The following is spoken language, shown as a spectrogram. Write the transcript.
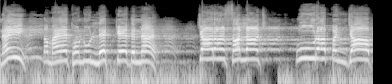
ਨਹੀਂ, ਤਾਂ ਮੈਂ ਤੁਹਾਨੂੰ ਲਿਖ ਕੇ ਦਿੰਨਾ ਚਾਰਾਂ ਸਾਲਾਂ 'ਚ ਪੂਰਾ ਪੰਜਾਬ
